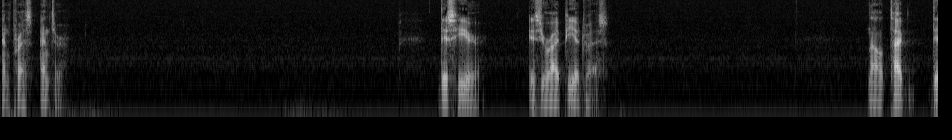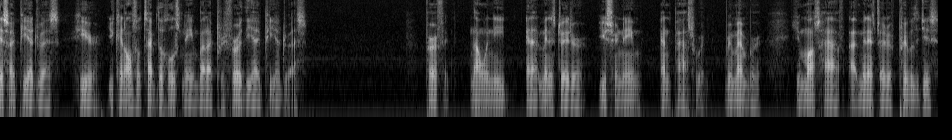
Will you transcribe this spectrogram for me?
and press enter. This here is your IP address. Now type this IP address here. You can also type the host name, but I prefer the IP address. Perfect. Now we need an administrator username and password. Remember, you must have administrative privileges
